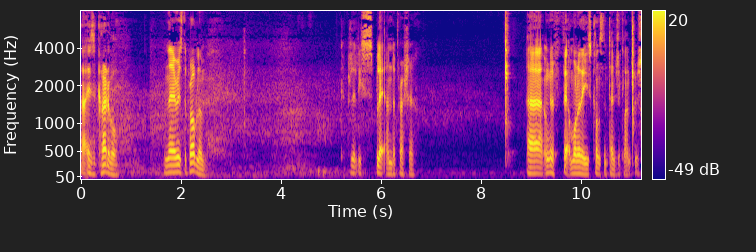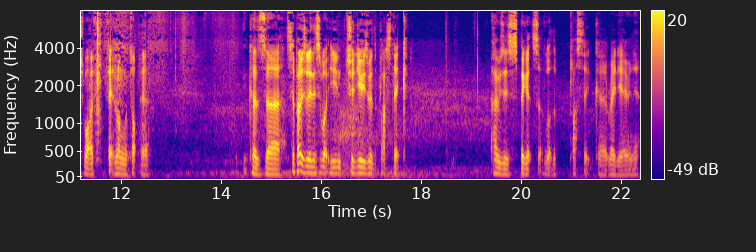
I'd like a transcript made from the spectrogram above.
That is incredible. And there is the problem. Completely split under pressure. Uh, I'm going to fit on one of these constant tension clamps, which is what I've fitted along the top here. Because uh, supposedly this is what you should use with the plastic hoses, spigots. I've got the plastic uh, radiator in here.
